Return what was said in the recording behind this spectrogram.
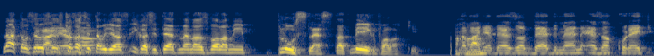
láttam az előzetest, csak azt a... hittem, hogy az igazi Deadman az valami plusz lesz, tehát még valaki. Aha. Na várja, de ez a Deadman, ez akkor egy,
